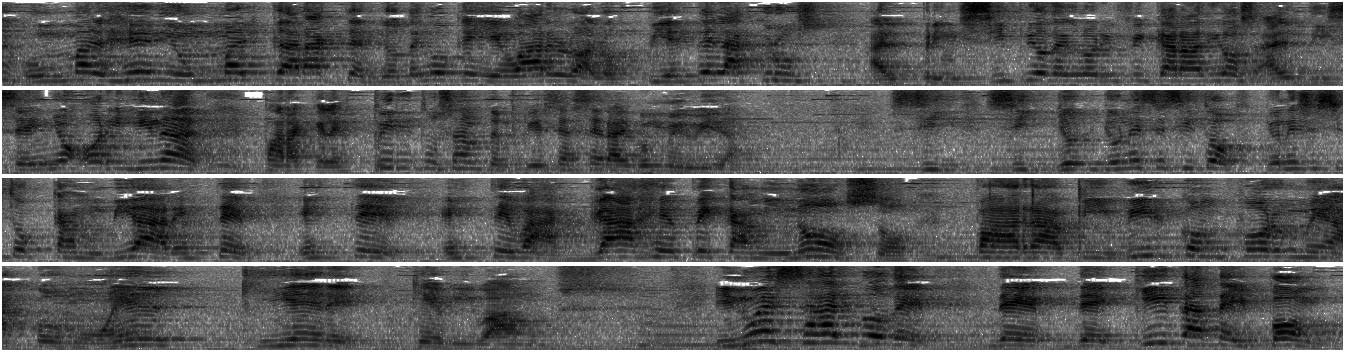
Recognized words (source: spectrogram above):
un mal genio, un mal carácter, yo tengo que llevarlo a los pies de la cruz, al principio de glorificar a Dios, al diseño original, para que el Espíritu Santo empiece a hacer algo en mi vida. Si, si yo, yo, necesito, yo necesito cambiar este, este, este bagaje pecaminoso para vivir conforme a como Él quiere que vivamos. Y no es algo de, de, de quítate y pon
